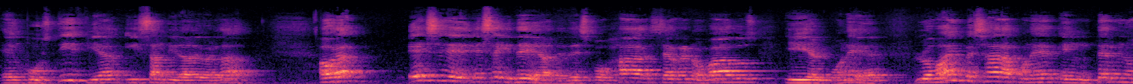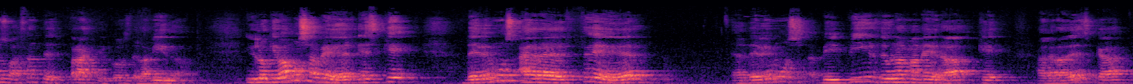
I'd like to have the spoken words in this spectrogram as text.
en justicia y santidad de verdad. Ahora, ese, esa idea de despojar, ser renovados y el poner, lo va a empezar a poner en términos bastante prácticos de la vida. Y lo que vamos a ver es que debemos agradecer debemos vivir de una manera que agradezca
